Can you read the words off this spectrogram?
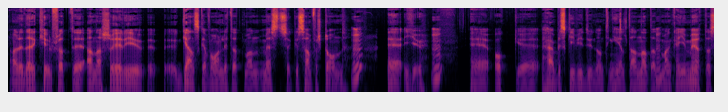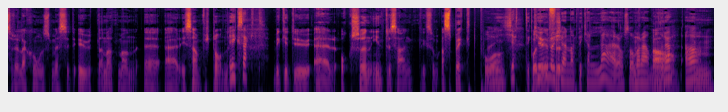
Ja, det där är kul för att eh, annars så är det ju eh, ganska vanligt att man mest söker samförstånd. Mm. Eh, ju. Mm. Eh, och eh, här beskriver du någonting helt annat, att Mm. man kan ju mötas relationsmässigt utan att man eh, är i samförstånd. Exakt. Vilket ju är också en intressant liksom, aspekt på... det är på jättekul det, att för- känna att vi kan lära oss av Mm, varandra. Ja, Ja, Mm,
